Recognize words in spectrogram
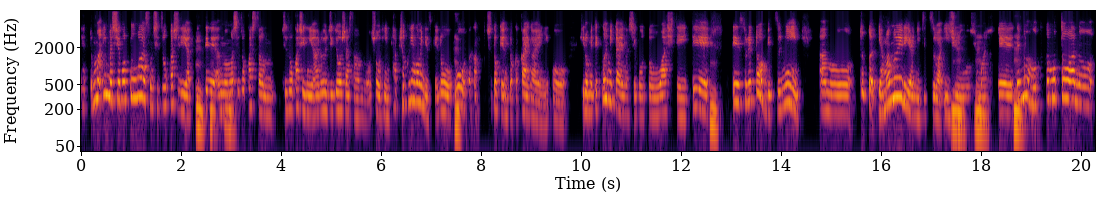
えっとまあ、今仕事はその静岡市でやってて、あのまあ、静岡市さん静岡市にある事業者さんの商品た食品が多いんですけど、うん。をなんか首都圏とか海外にこう広めていくみたいな仕事はしていて、うん。でそれとは別にあのちょっと山のエリアに実は移住をしまして、でまあもともとあの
